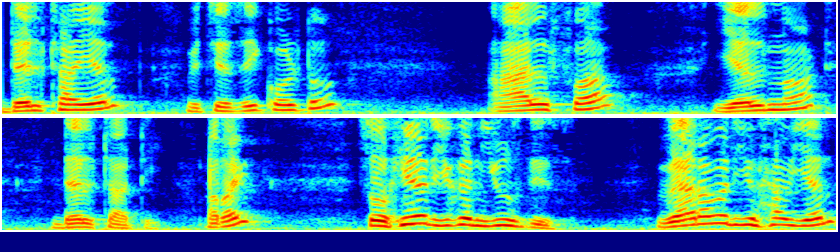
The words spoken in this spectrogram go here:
Delta L which is equal to alpha L naught delta T. Alright? So here you can use this wherever you have L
